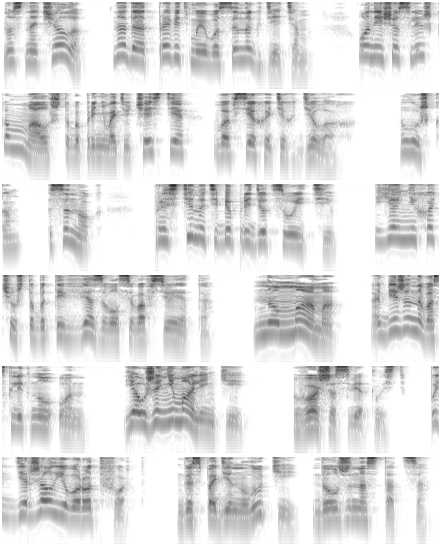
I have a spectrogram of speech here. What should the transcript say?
Но сначала надо отправить моего сына к детям. Он еще слишком мал, чтобы принимать участие во всех этих делах. «Лушка, сынок, прости, но тебе придется уйти. Я не хочу, чтобы ты ввязывался во все это». «Но мама!» – обиженно воскликнул он. «Я уже не маленький». «Ваша светлость!» – поддержал его Ротфорд. Господин Лукий должен остаться.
